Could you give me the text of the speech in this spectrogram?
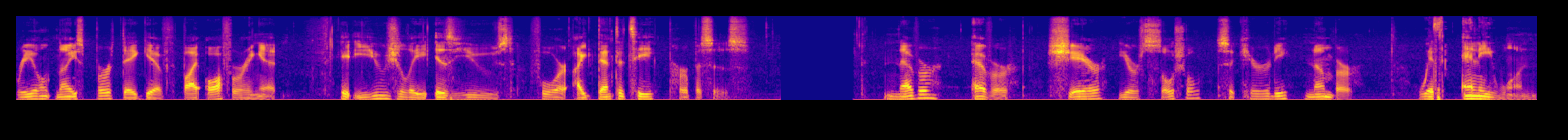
real nice birthday gift by offering it, it usually is used for identity purposes. Never ever share your social security number with anyone,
